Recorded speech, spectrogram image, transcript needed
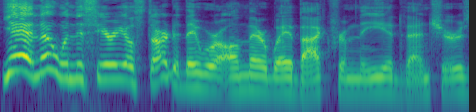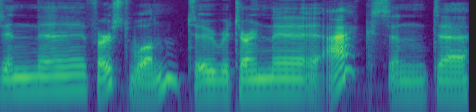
yeah, no, when the serial started, they were on their way back from the adventures in the first one to return the axe. And, uh,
